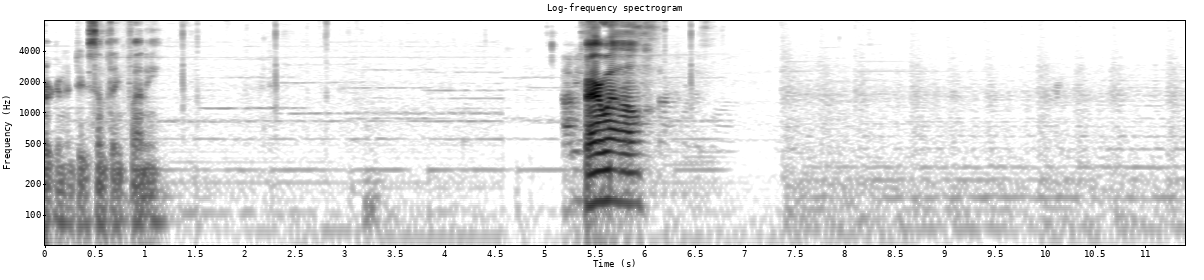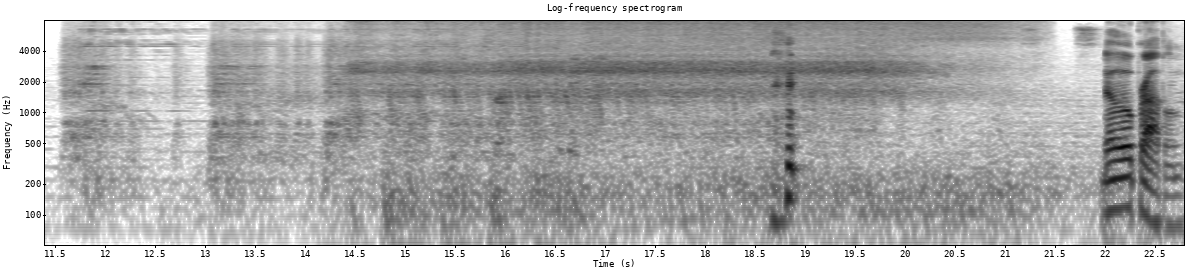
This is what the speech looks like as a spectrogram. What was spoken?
We're gonna do something funny. Farewell. No problem.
